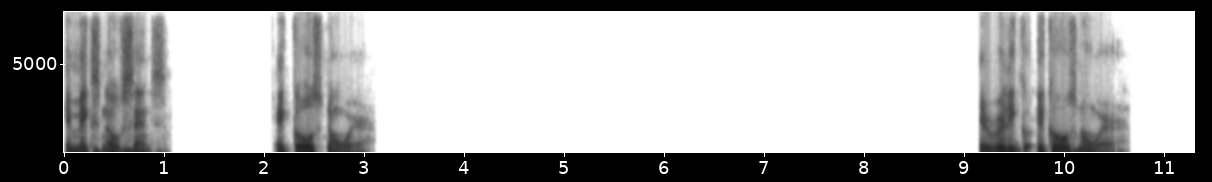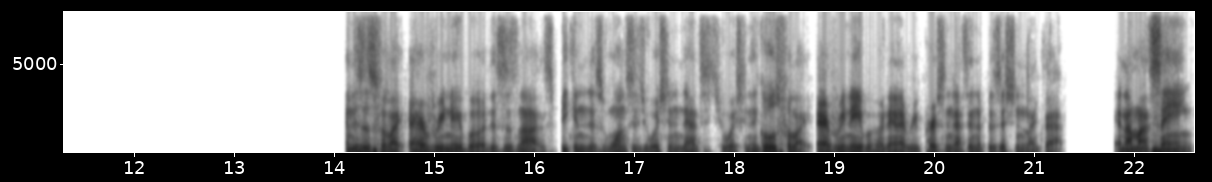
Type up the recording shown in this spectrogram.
It makes no sense. It goes nowhere. It really go- it goes nowhere. And this is for like every neighborhood. This is not speaking this one situation in that situation. It goes for like every neighborhood and every person that's in a position like that. And I'm not saying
